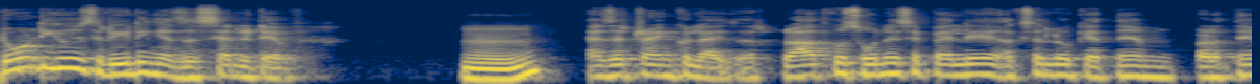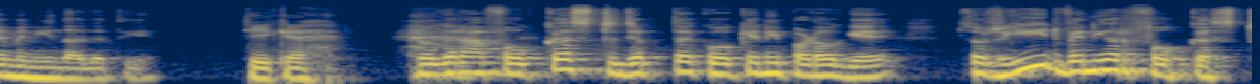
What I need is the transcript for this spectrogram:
don't use reading as a sedative as a tranquilliser رات کو سونے سے پہلے اکثر لوگ کہتے ہیں ہم پڑھتے ہیں ہمیں نیند آ جاتی ہے۔ ٹھیک ہے۔ تو اگر آپ فوکسڈ جب تک ہو کے نہیں پڑھو گے so read when you are focused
